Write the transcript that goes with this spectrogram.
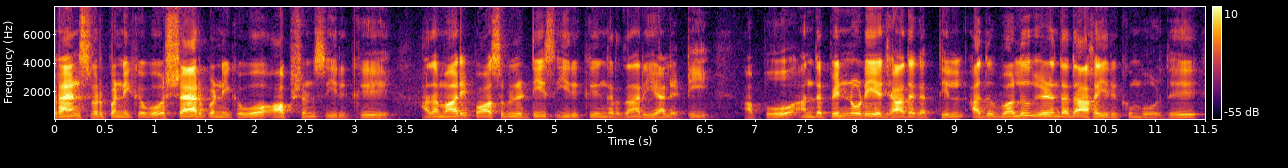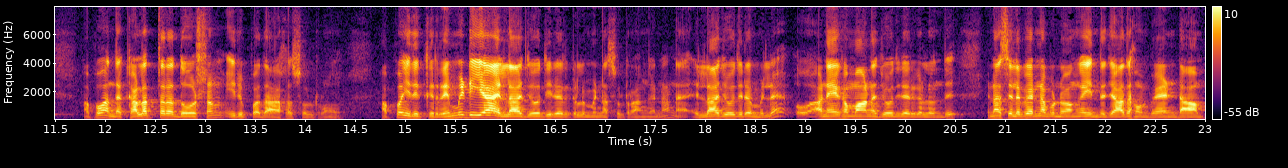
ட்ரான்ஸ்ஃபர் பண்ணிக்கவோ ஷேர் பண்ணிக்கவோ ஆப்ஷன்ஸ் இருக்குது அதை மாதிரி பாசிபிலிட்டிஸ் இருக்குங்கிறது தான் ரியாலிட்டி அப்போது அந்த பெண்ணுடைய ஜாதகத்தில் அது வலு இழந்ததாக இருக்கும்போது அப்போது அந்த கலத்தர தோஷம் இருப்பதாக சொல்கிறோம் அப்போ இதுக்கு ரெமிடியாக எல்லா ஜோதிடர்களும் என்ன சொல்கிறாங்கன்னா எல்லா ஜோதிடரும் இல்லை ஓ- அநேகமான ஜோதிடர்கள் வந்து ஏன்னா சில பேர் என்ன பண்ணுவாங்க இந்த ஜாதகம் வேண்டாம்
